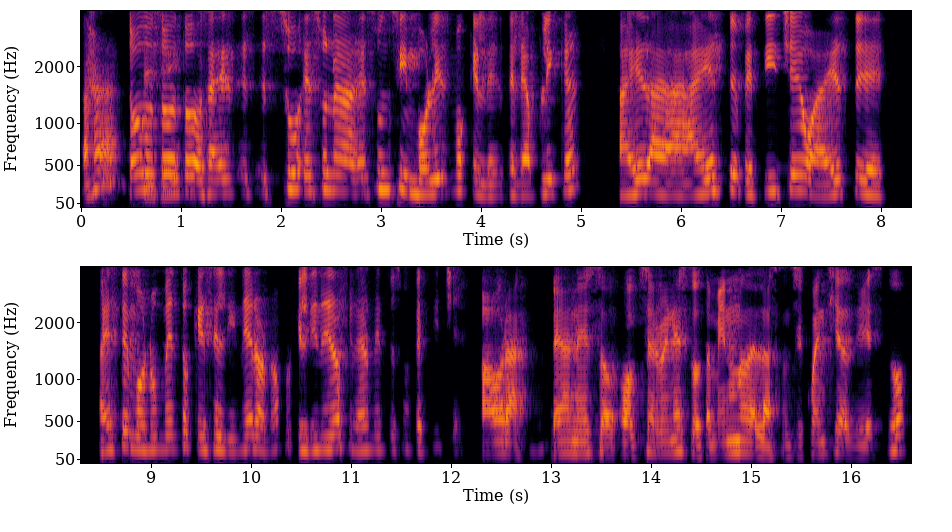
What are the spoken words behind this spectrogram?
Ajá, todo, sí, todo, sí. todo. O sea, es, es, es, su- es una, es un simbolismo que le- se le aplica a, e- a, a este fetiche o a este, a este monumento que es el dinero, ¿no? Porque el dinero finalmente es un fetiche. Ahora, vean esto, observen esto. También una de las consecuencias de esto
